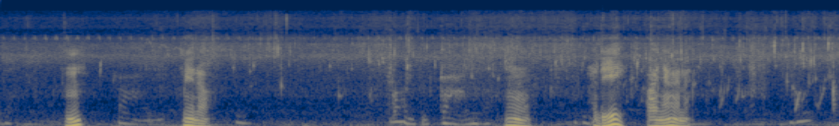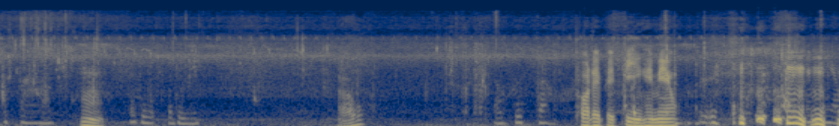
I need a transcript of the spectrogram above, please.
เลยหืมกายไม่เนาะบ่มันคือกายเลยอืมอันนี้ปลาหยังไงนะนี่ปลาอืมกระดูกกระดูกเอาเอาคือเก่าพอได้ไปปิ้งให้แมว ให้เหนียว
